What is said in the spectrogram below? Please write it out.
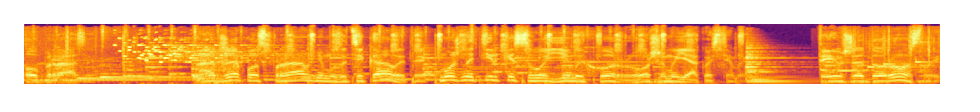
образи. Адже по-справжньому зацікавити можна тільки своїми хорошими якостями. Ти вже дорослий,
